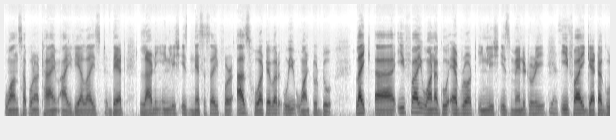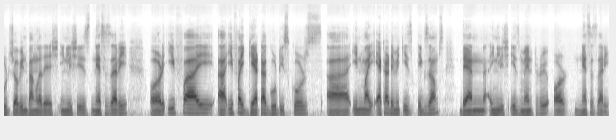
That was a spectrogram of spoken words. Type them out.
once upon a time, I realized that learning English is necessary for us, whatever we want to do. Like, uh, if I wanna go abroad, English is mandatory. Yes. If I get a good job in Bangladesh, English is necessary. Or if I uh, if I get a good scores uh, in my academic is exams, then English is mandatory or necessary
